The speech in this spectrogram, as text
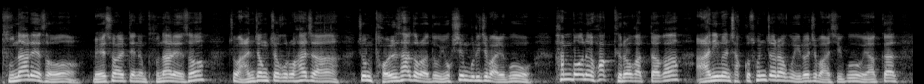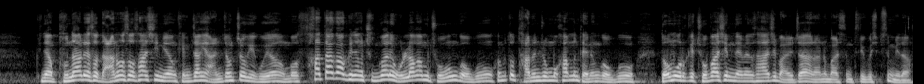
분할해서 매수할 때는 분할해서 좀 안정적으로 하자. 좀 덜 사더라도 욕심 부리지 말고 한 번에 확 들어갔다가 아니면 자꾸 손절하고 이러지 마시고 약간 그냥 분할해서 나눠서 사시면 굉장히 안정적이고요. 뭐 사다가 그냥 중간에 올라가면 좋은 거고 그럼 또 다른 종목 하면 되는 거고 너무 그렇게 조바심 내면서 하지 말자라는 말씀 드리고 싶습니다.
